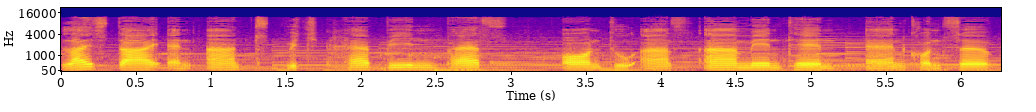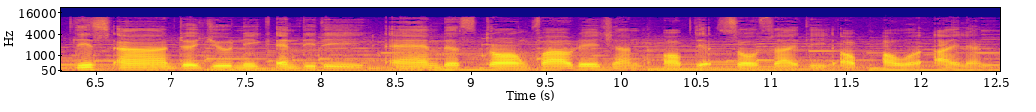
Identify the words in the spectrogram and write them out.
Lifestyle and art which have been passed on to us uh, are maintained and conserved. These are the unique entity and the strong foundation of the society of our island.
